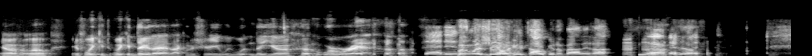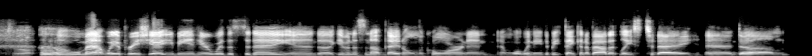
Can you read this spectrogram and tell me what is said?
Yeah, well, if we could we could do that, I can assure you we wouldn't be uh, where we're at. That is. We wouldn't be on here talking about it, huh? No, Yeah. Yeah. well, Matt, we appreciate you being here with us today and uh, giving us an update on the corn and, and what we need to be thinking about at least today. And um,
